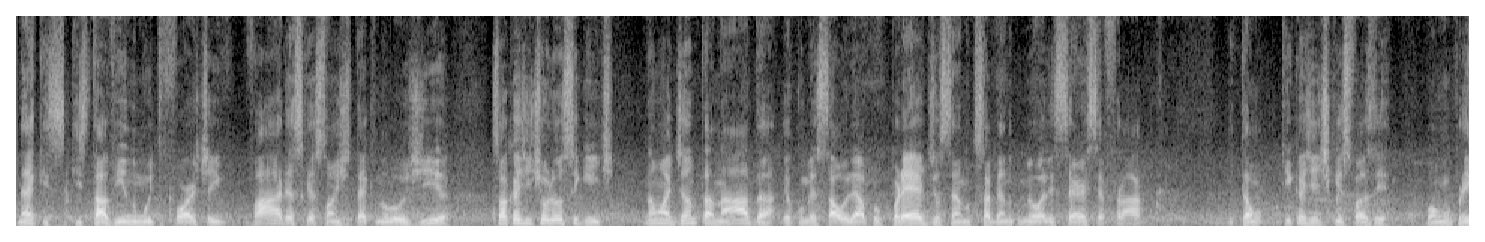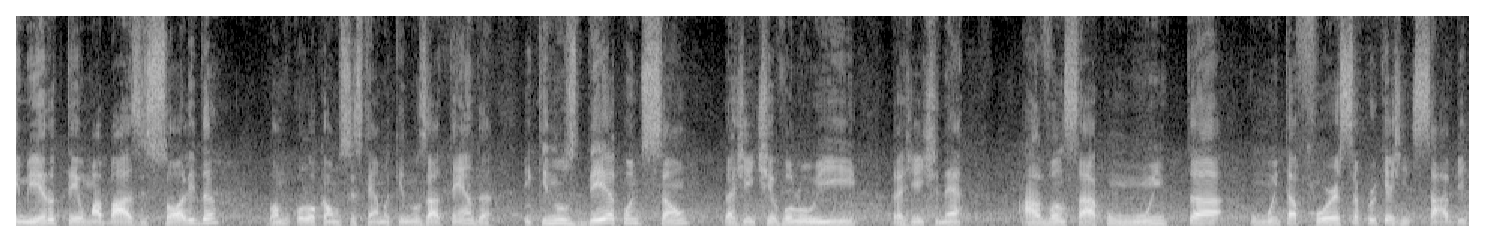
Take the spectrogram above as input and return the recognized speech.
né, que, que está vindo muito forte aí, várias questões de tecnologia só que a gente olhou o seguinte, não adianta nada eu começar a olhar para o prédio sendo sabendo que o meu alicerce é fraco. Então, o que, que a gente quis fazer? Vamos primeiro ter uma base sólida, vamos colocar um sistema que nos atenda e que nos dê a condição da gente evoluir, da gente né, avançar com muita, com muita força, porque a gente sabe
